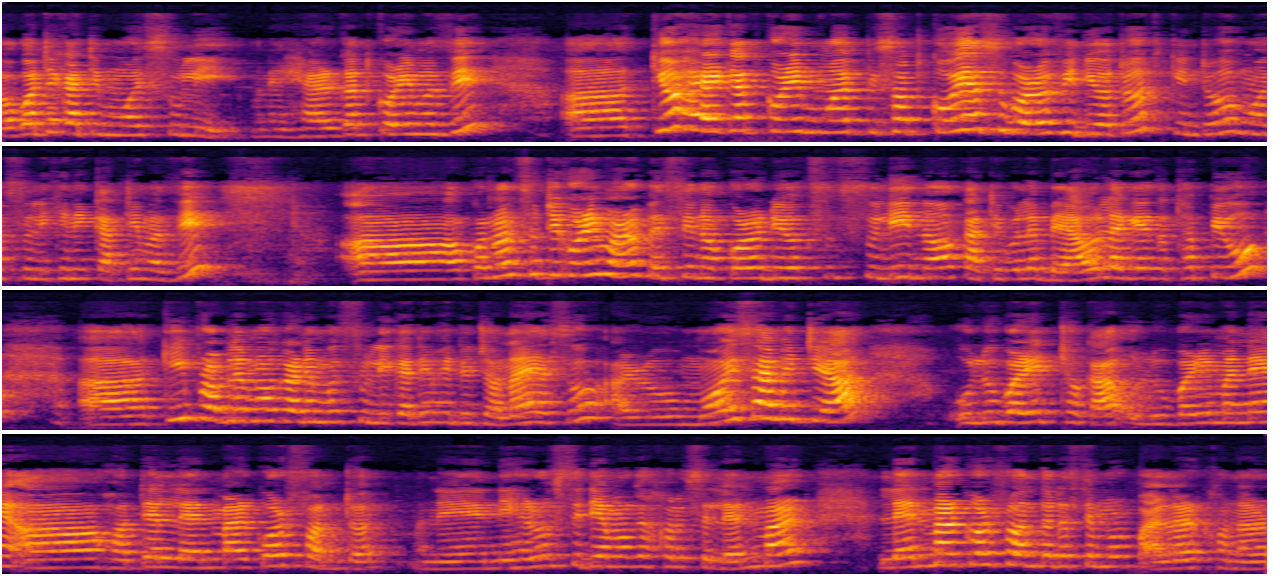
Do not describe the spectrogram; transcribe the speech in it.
লগতে কাটিম মই চুলি। মানে হেয়াৰ কাট কৰিম আজি। কিয় হেয়াৰ কাট কৰিম মই পিছত কৈ আছোঁ বাৰু ভিডিঅ'টোত কিন্তু মই চুলিখিনি কাটিম আজি। অকণমান ছুটি কৰিম আৰু বেছি নকৰোঁ দিয়কচোন চুলি ন কাটিবলৈ বেয়াও লাগে তথাপিও কি প্ৰব্লেমৰ কাৰণে মই চুলি কাটিম সেইটো জনাই আছোঁ। আৰু মই চাম এতিয়া উলুবাৰীত থকা উলুবাৰী মানে হোটেল লেণ্ডমাৰ্কৰ ফ্ৰণ্টত মানে নেহেৰু ষ্টেডিয়ামৰ কাষত আছে লেণ্ডমাৰ্ক লেণ্ডমাৰ্কৰ ফ্ৰণ্টত আছে মোৰ পাৰ্লাৰখন আৰু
